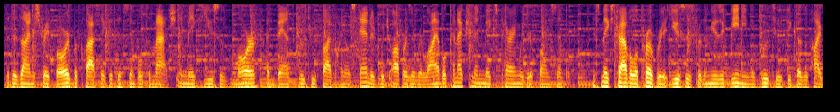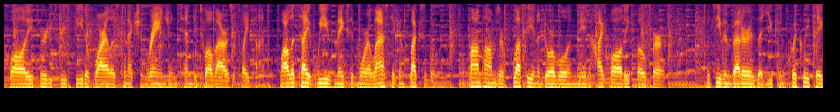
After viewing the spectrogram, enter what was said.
The design is straightforward but classic and simple to match and makes use of more advanced Bluetooth 5.0 standard which offers a reliable connection and makes pairing with your phone simple. This makes travel appropriate uses for the Music Beanie with Bluetooth because of high quality 33 feet of wireless connection range and 10 to 12 hours of playtime. While the tight weave makes it more elastic and flexible, the pom-poms are fluffy and adorable and made high quality faux fur. What's even better is that you can quickly take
